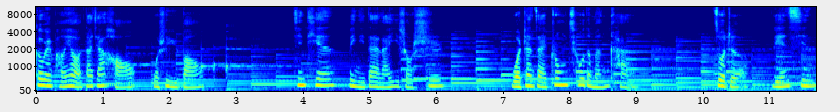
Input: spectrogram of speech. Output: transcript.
各位朋友，大家好，我是雨薄。今天为你带来一首诗《我站在中秋的门槛》，作者莲心。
